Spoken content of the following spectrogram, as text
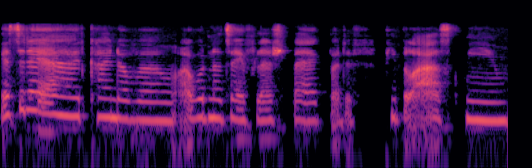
Yesterday i had kind of a i would not say a flashback but if people ask me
